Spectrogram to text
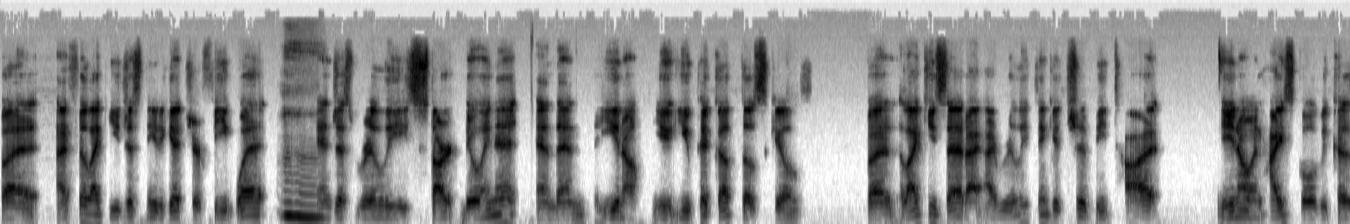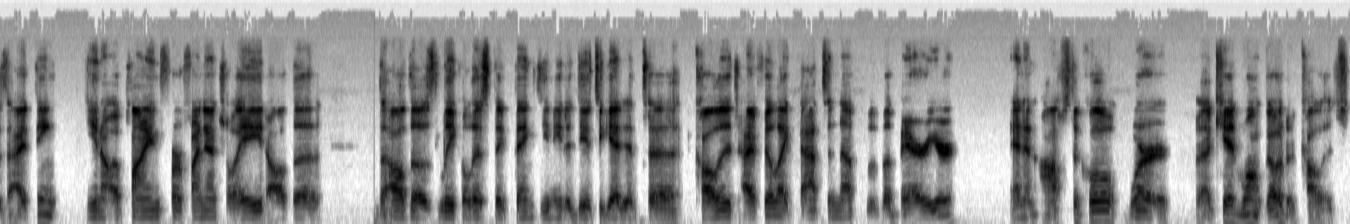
but I feel like you just need to get your feet wet hmm and just really start doing it and then you know you you pick up those skills but like you said I, I really think it should be taught you know in high school because i think you know applying for financial aid all the, the all those legalistic things you need to do to get into college i feel like that's enough of a barrier and an obstacle where a kid won't go to college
